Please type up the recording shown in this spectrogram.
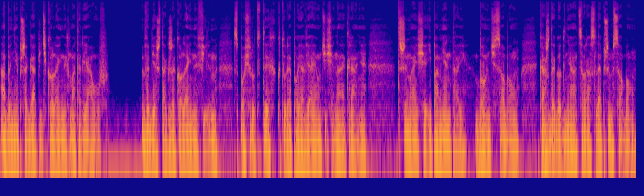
aby nie przegapić kolejnych materiałów. Wybierz także kolejny film spośród tych, które pojawiają Ci się na ekranie. Trzymaj się i pamiętaj, bądź sobą, każdego dnia coraz lepszym sobą.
